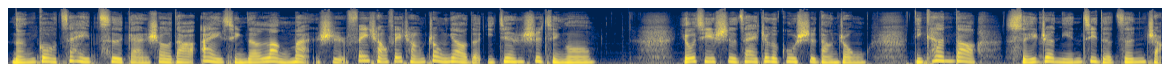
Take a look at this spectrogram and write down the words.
能够再一次感受到爱情的浪漫是非常非常重要的一件事情哦。尤其是在这个故事当中，你看到随着年纪的增长，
